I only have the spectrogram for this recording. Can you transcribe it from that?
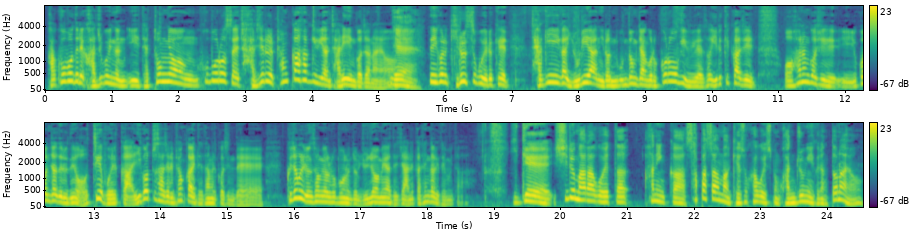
각 후보들이 가지고 있는 이 대통령 후보로서의 자질을 평가하기 위한 자리인 거잖아요. 예. 근데 이걸 길을 쓰고 이렇게 자기가 유리한 이런 운동장으로 끌어오기 위해서 이렇게까지 어, 하는 것이 이 유권자들의 눈에 어떻게 보일까? 이것도 사실은 평가의 대상일 것인데 그 점을 윤석열 후보는 좀 유념해야 되지 않을까 생각이 됩니다. 이게 씨름하라고 했다 하니까 삿바 싸움만 계속하고 있으면 관중이 그냥 떠나요.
